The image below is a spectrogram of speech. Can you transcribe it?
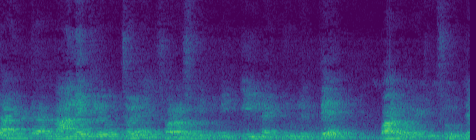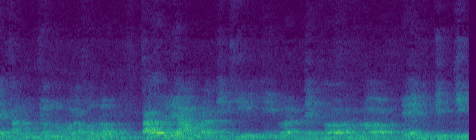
লাইনটা না লিখলেও চলে সরাসরি তুমি এই লাইনটি লিখতে পারো। এটি শুধু দেখানোর জন্য বলা হলো। তাহলে আমরা দেখি, এইবার দেখো লগ টেন ভিত্তিক।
